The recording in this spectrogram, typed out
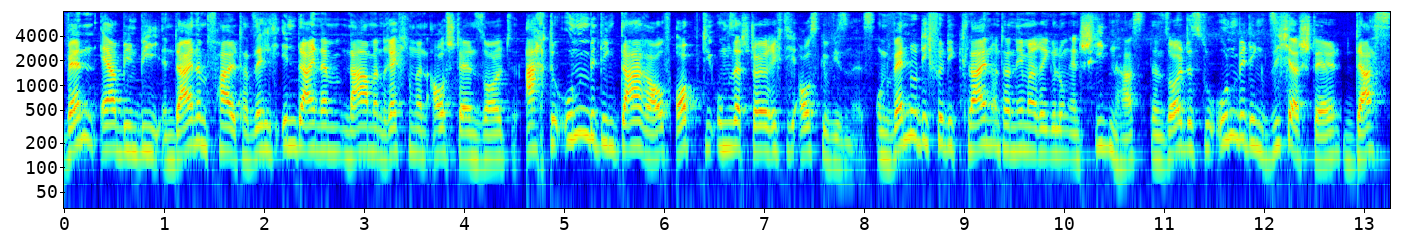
wenn Airbnb in deinem Fall tatsächlich in deinem Namen Rechnungen ausstellen sollte, achte unbedingt darauf, ob die Umsatzsteuer richtig ausgewiesen ist. Und wenn du dich für die Kleinunternehmerregelung entschieden hast, dann solltest du unbedingt sicherstellen, dass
